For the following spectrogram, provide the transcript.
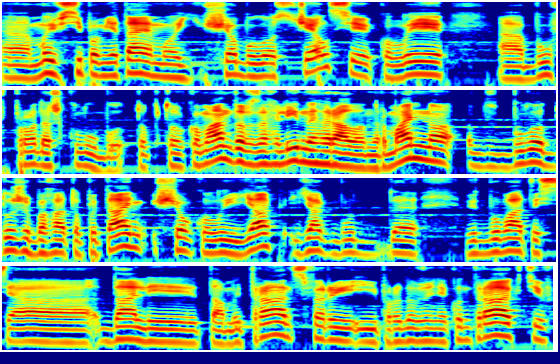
е, ми всі пам'ятаємо, що було з Челсі, коли. Е, Був продаж клубу, тобто команда взагалі не грала нормально. Було дуже багато питань, що коли, як, як буде відбуватися далі там і трансфери, і продовження контрактів,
